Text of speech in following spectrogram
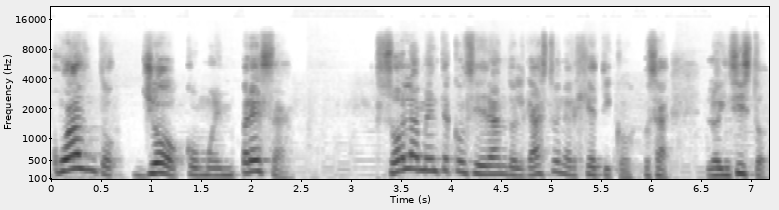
Cuando yo como empresa, solamente considerando el gasto energético, o sea, lo insisto,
